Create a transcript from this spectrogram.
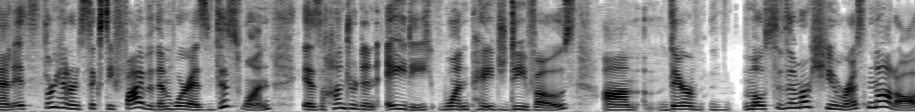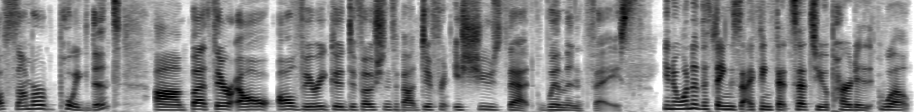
And it's 365 of them, whereas this one is 180 one-page devos. Um, they're most of them are humorous, not all. Some are poignant. Um, but they're all all very good devotions about different issues that women face. You know, one of the things I think that sets you apart, is, well,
